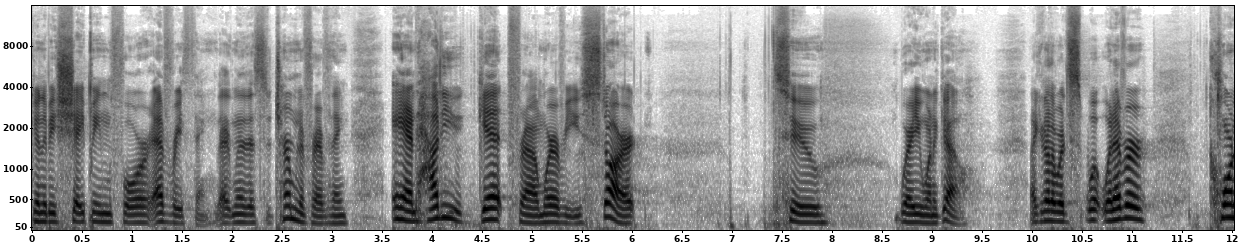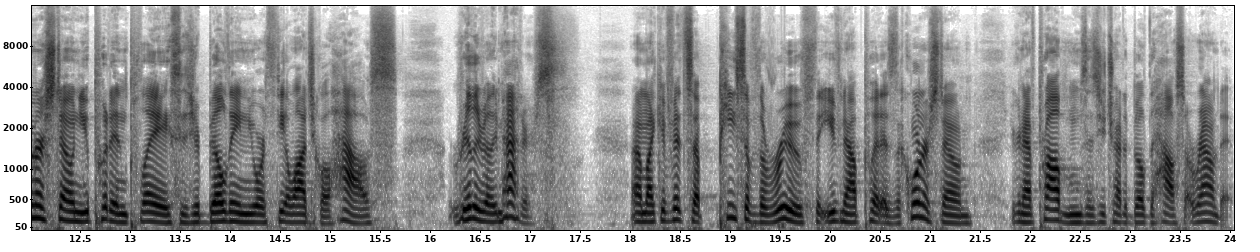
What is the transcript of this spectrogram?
going to be shaping for everything. That's determinant for everything. And how do you get from wherever you start to where you want to go? Like, in other words, wh- whatever cornerstone you put in place as you're building your theological house really, really matters. Um, like, if it's a piece of the roof that you've now put as the cornerstone, you're going to have problems as you try to build the house around it.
